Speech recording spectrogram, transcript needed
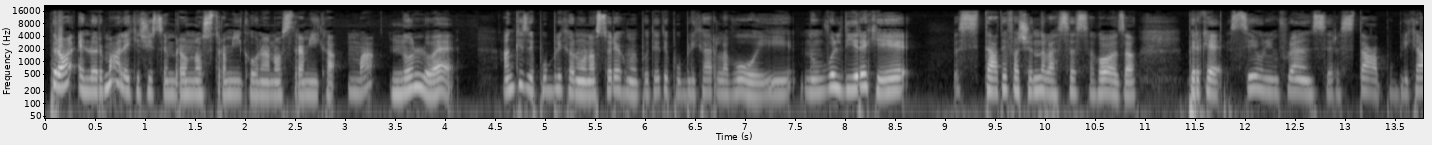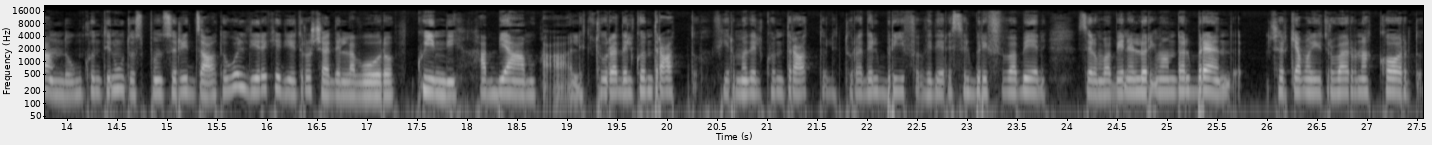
Però è normale che ci sembra un nostro amico o una nostra amica, ma non lo è. Anche se pubblicano una storia come potete pubblicarla voi, non vuol dire che state facendo la stessa cosa. Perché se un influencer sta pubblicando un contenuto sponsorizzato vuol dire che dietro c'è del lavoro. Quindi abbiamo la lettura del contratto, firma del contratto, lettura del brief, vedere se il brief va bene, se non va bene lo rimando al brand, cerchiamo di trovare un accordo,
